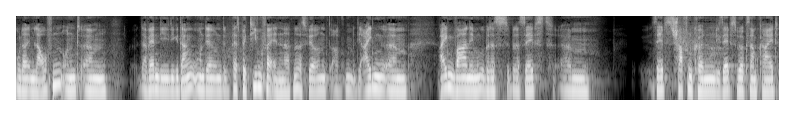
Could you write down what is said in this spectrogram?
oder im Laufen und ähm, da werden die, die Gedanken und, der, und Perspektiven verändert, ne? dass wir und die Eigen, ähm, Eigenwahrnehmung über das, über das Selbst, ähm, Selbst schaffen können, die Selbstwirksamkeit.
